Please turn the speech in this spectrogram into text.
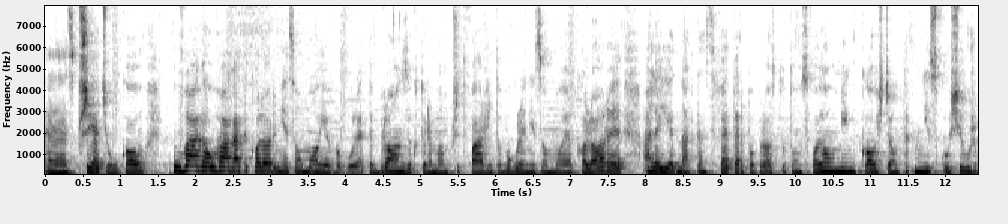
e, z przyjaciółką. Uwaga, uwaga, te kolory nie są moje w ogóle. Te brązy, które mam przy twarzy, to w ogóle nie są moje kolory, ale jednak ten sweter po prostu tą swoją miękkością tak mnie skusił, że,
